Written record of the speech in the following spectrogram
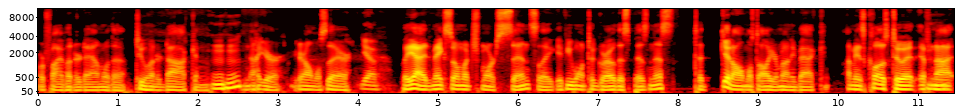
Or five hundred down with a two hundred dock, and Mm-hmm. now you're you're almost there. Yeah. But yeah, it makes so much more sense. Like if you want to grow this business, to get almost all your money back. I mean, it's close to it, if not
